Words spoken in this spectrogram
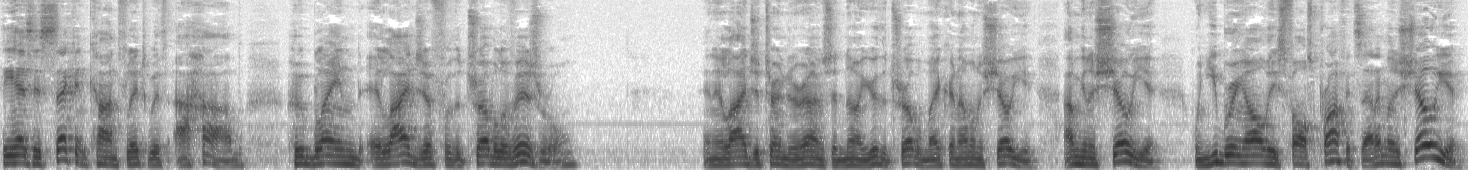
He has his second conflict with Ahab, who blamed Elijah for the trouble of Israel. And Elijah turned it around and said, No, you're the troublemaker, and I'm going to show you. I'm going to show you. When you bring all these false prophets out, I'm going to show you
